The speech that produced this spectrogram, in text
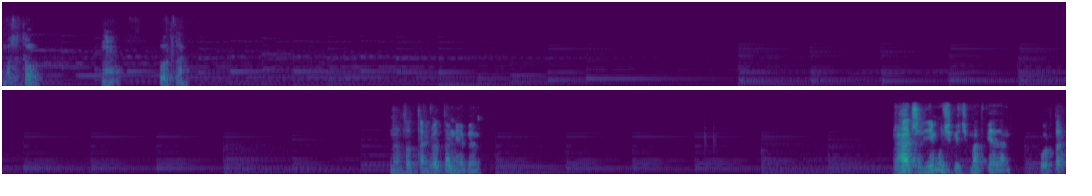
Może tu? Nie. Kurde. No do tego to nie wiem. Aha, czyli nie musi być mat w jeden. Kurde.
